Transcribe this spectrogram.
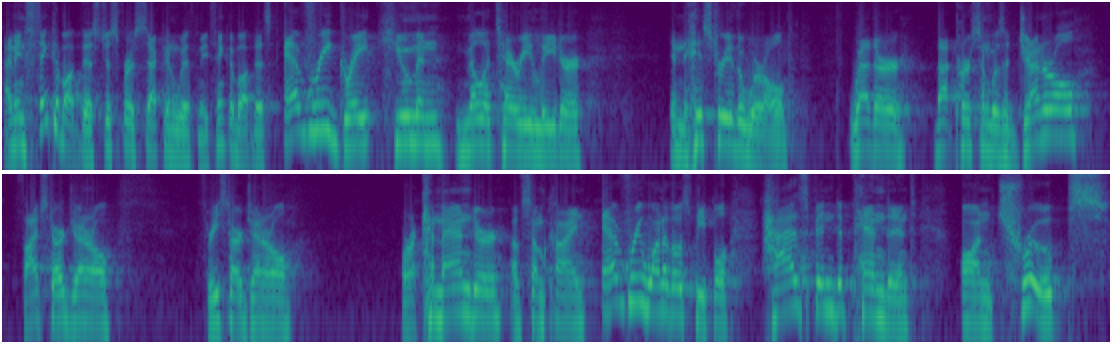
I mean, think about this just for a second with me. Think about this. Every great human military leader in the history of the world, whether that person was a general, five star general, three star general, or a commander of some kind, every one of those people has been dependent on troops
